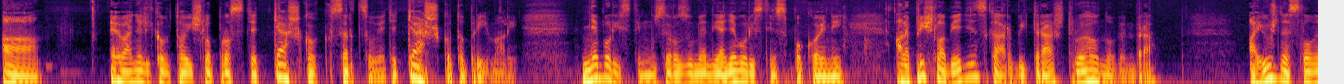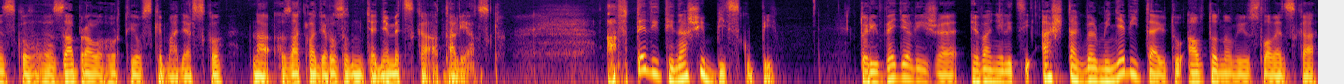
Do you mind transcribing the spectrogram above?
A evanelikom to išlo proste ťažko k srdcu, viete, ťažko to príjmali. Neboli s tým uzrozumení a neboli s tým spokojní, ale prišla viedenská arbitráž 2. novembra a Južné Slovensko zabralo Hortiovské Maďarsko na základe rozhodnutia Nemecka a Talianska. A vtedy tí naši biskupy, ktorí vedeli, že evanelici až tak veľmi nevítajú tú autonómiu Slovenska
